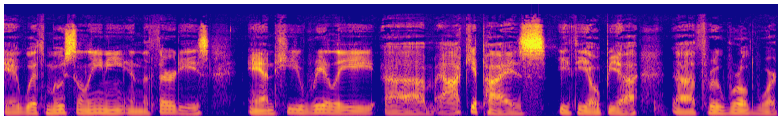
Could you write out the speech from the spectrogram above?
uh, with Mussolini in the 30s, and he really um, occupies Ethiopia uh, through World War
